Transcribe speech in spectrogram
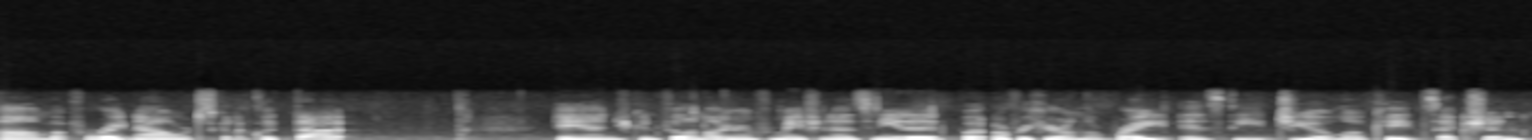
um, but for right now we're just going to click that and you can fill in all your information as needed but over here on the right is the geolocate section.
